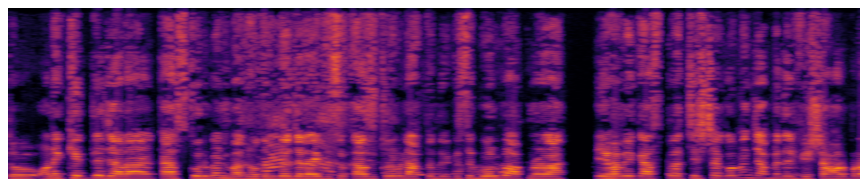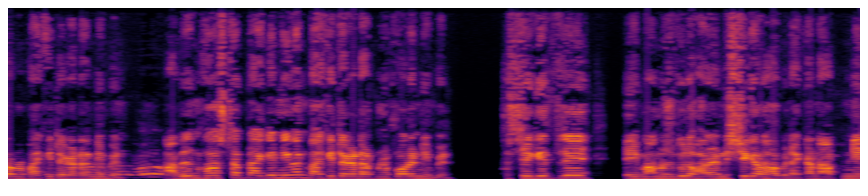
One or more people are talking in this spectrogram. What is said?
তো অনেক ক্ষেত্রে যারা কাজ করবেন বা নতুন করে যারা এই বছর কাজ করবেন, আপনাদের কাছে বলব, আপনারা এভাবে কাজ করার চেষ্টা করবেন যে আপনাদের ভিসা হওয়ার পর আপনার বাকি টাকাটা নেবেন। আবেদন খরচটা আপনি আগে নেবেন, বাকি টাকাটা আপনার পরে নেবেন। তো সেক্ষেত্রে এই মানুষগুলো হয়রানির শিকার হবে না, কারণ আপনি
